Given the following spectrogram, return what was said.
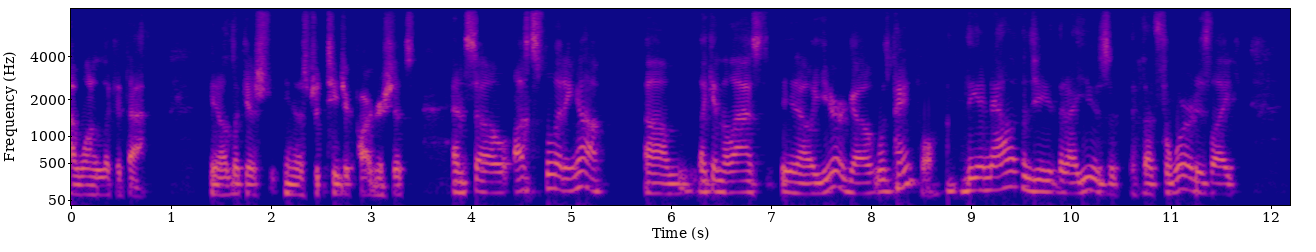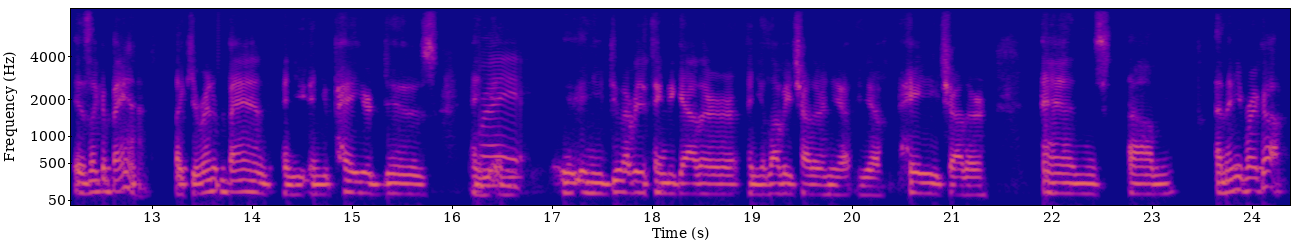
I want to look at that. You know, look at you know strategic partnerships. And so us splitting up, um, like in the last you know a year ago, was painful. The analogy that I use, if, if that's the word, is like is like a band. Like you're in a band and you and you pay your dues and, right. you, and and you do everything together and you love each other and you, you hate each other and um, and then you break up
